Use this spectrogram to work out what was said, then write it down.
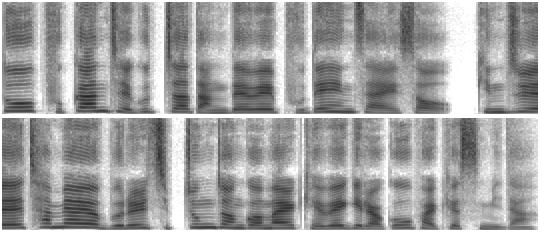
또 북한 제국자 당대회 부대 행사에서 김주애의 참여 여부를 집중 점검할 계획이라고 밝혔습니다.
